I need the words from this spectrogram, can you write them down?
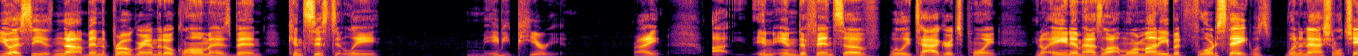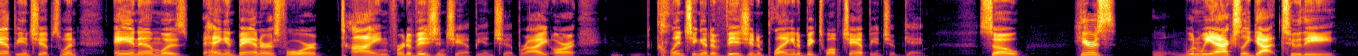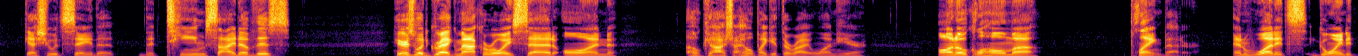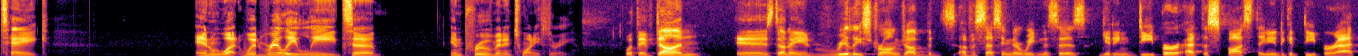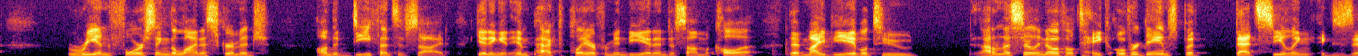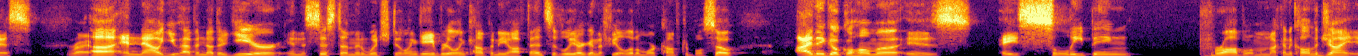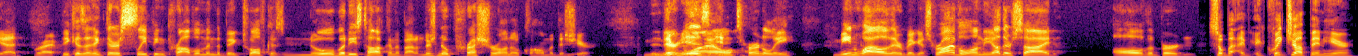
USC has not been the program that Oklahoma has been consistently, maybe period, right? Uh, in in defense of Willie Taggart's point, you know A and M has a lot more money, but Florida State was winning national championships when A and M was hanging banners for tying for division championship, right, or clinching a division and playing in a Big Twelve championship game. So here's when we actually got to the, I guess you would say the the team side of this. Here's what Greg McElroy said on, oh gosh, I hope I get the right one here, on Oklahoma playing better and what it's going to take and what would really lead to improvement in 23. What they've done is done a really strong job of assessing their weaknesses, getting deeper at the spots they need to get deeper at, reinforcing the line of scrimmage on the defensive side, getting an impact player from Indiana and Dasan McCullough that might be able to. I don't necessarily know if he'll take over games, but that ceiling exists. Right. Uh, and now you have another year in the system in which Dillon Gabriel and company offensively are going to feel a little more comfortable. So I think Oklahoma is a sleeping problem. I'm not going to call them a giant yet, right? Because I think they're a sleeping problem in the Big 12 because nobody's talking about them. There's no pressure on Oklahoma this year. Meanwhile, there is internally. Meanwhile, their biggest rival on the other side, all the burden. So, but a quick jump in here.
